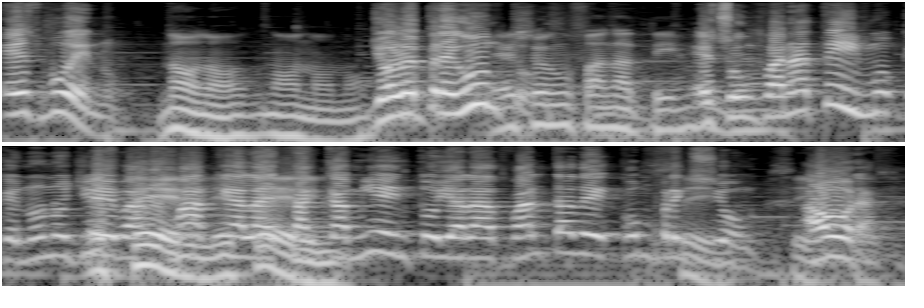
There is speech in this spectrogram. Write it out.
es bueno. No, no, no, no, no. Yo le pregunto. Eso es un fanatismo. Es un fanatismo que no nos lleva Estéril, más que al estancamiento y a la falta de comprensión. Sí, sí, Ahora, sí.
